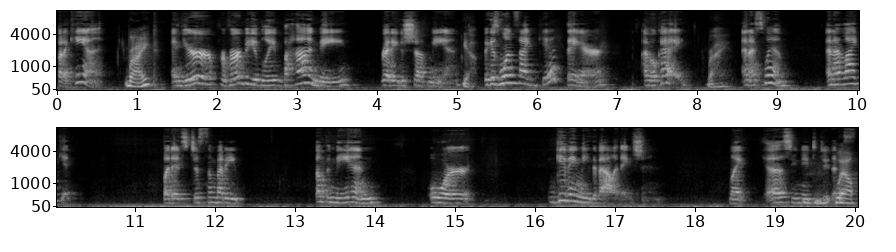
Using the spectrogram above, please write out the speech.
but I can't. Right? And you're proverbially behind me, ready to shove me in. Yeah. Because once I get there, I'm okay Right. and I swim and I like it. But it's just somebody thumping me in or giving me the validation. Like, yes, you need to mm-hmm. do this. Well,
